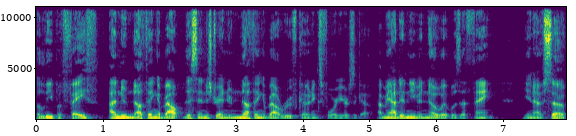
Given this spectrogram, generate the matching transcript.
a leap of faith. I knew nothing about this industry. I knew nothing about roof coatings four years ago. I mean, I didn't even know it was a thing, you know. So,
